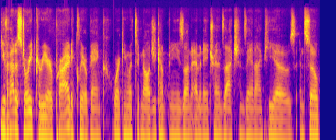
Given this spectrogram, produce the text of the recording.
you've had a storied career prior to Clearbanc, working with technology companies on M&A transactions and IPOs. And so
